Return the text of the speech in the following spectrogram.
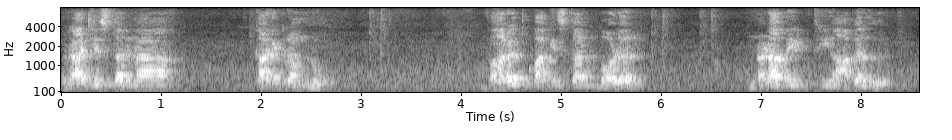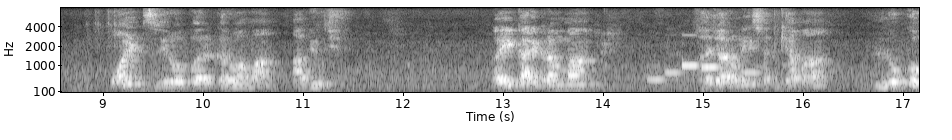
રાજ્ય સ્તરના કાર્યક્રમનું ભારત પાકિસ્તાન બોર્ડર નડાબેટથી આગળ પોઈન્ટ ઝીરો પર કરવામાં આવ્યું છે. અહીં કાર્યક્રમમાં હજારોની સંખ્યામાં લોકો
